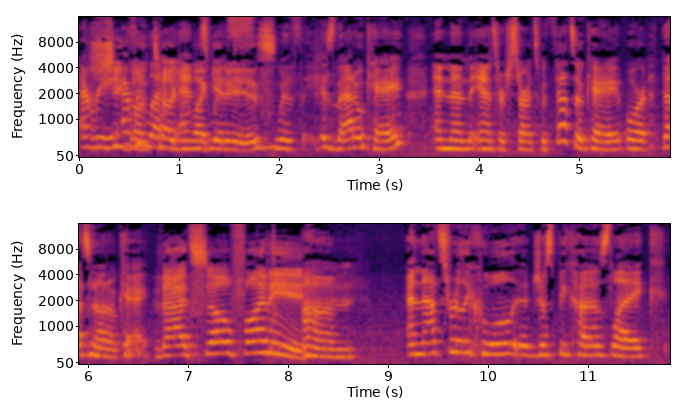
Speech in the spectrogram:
every She every letter tell you ends like with, it is. with is that okay? And then the answer starts with that's okay or that's not okay. That's so funny. Um, and that's really cool just because like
